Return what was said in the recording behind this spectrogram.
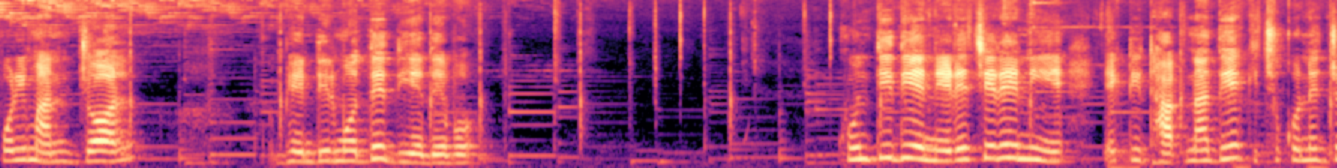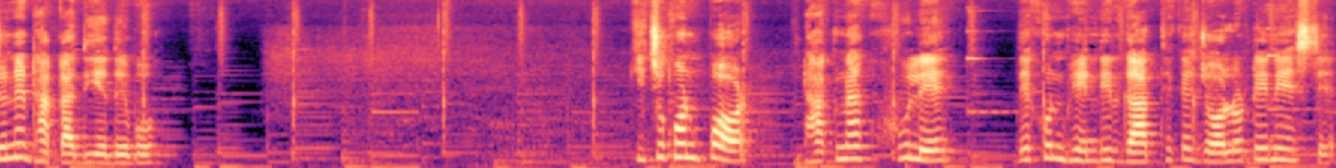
পরিমাণ জল ভেন্ডির মধ্যে দিয়ে দেব। খুন্তি দিয়ে নেড়ে চেড়ে নিয়ে একটি ঢাকনা দিয়ে কিছুক্ষণের জন্য ঢাকা দিয়ে দেব। কিছুক্ষণ পর ঢাকনা খুলে দেখুন ভেন্ডির গা থেকে জলও টেনে এসছে।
